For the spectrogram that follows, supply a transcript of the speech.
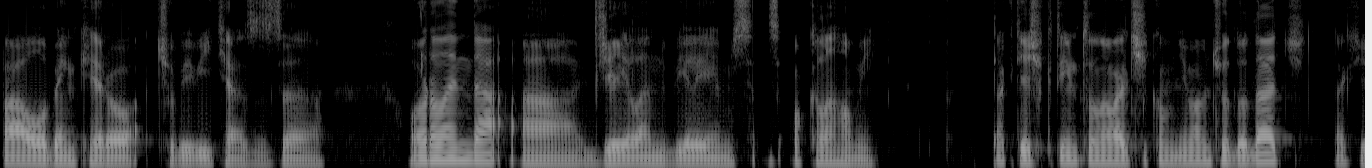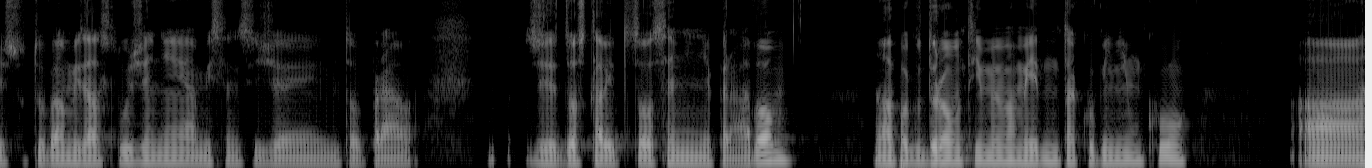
Paolo Benkero, čo by víťaz z Orlanda a Jalen Williams z Oklahoma. Taktiež k týmto nováčikom nemám čo dodať, taktiež sú tu veľmi zaslúženie a myslím si, že im to právo, že dostali toto ocenenie právom. Naopak v druhom týme mám jednu takú výnimku a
